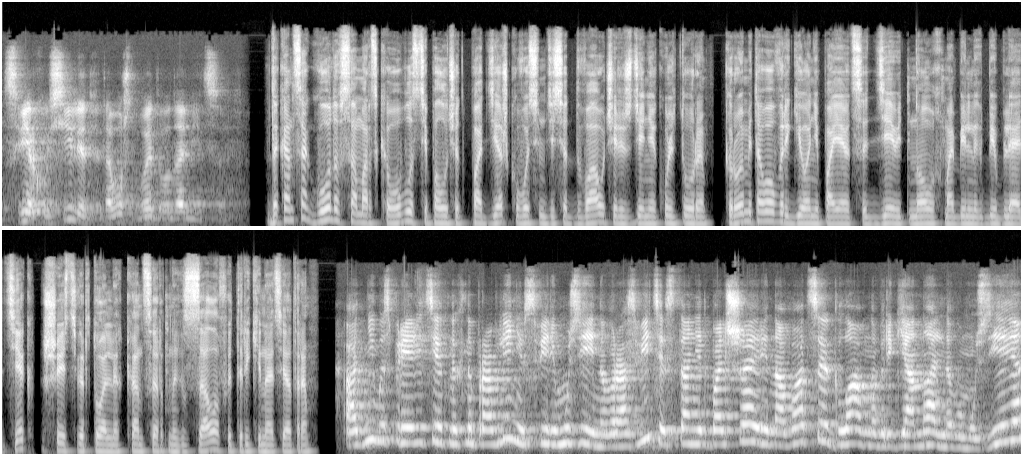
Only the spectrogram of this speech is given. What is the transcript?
сверхусилия для того, чтобы этого добиться. До конца года в Самарской области получат поддержку 82 учреждения культуры. Кроме того, в регионе появится 9 новых мобильных библиотек, 6 виртуальных концертных залов и 3 кинотеатра. Одним из приоритетных направлений в сфере музейного развития станет большая реновация главного регионального музея,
